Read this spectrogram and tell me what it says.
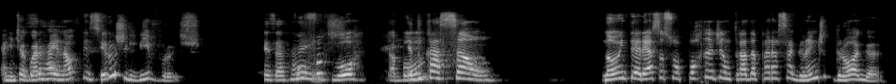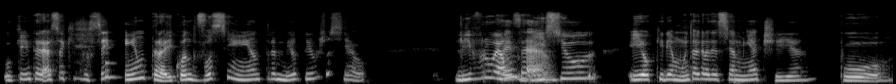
a gente agora Exato. vai enaltecer os livros. Exatamente. Por favor, tá bom? Educação. Não interessa a sua porta de entrada para essa grande droga. O que interessa é que você entra. E quando você entra, meu Deus do céu. Livro é pois um é. vício. E eu queria muito agradecer a minha tia por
